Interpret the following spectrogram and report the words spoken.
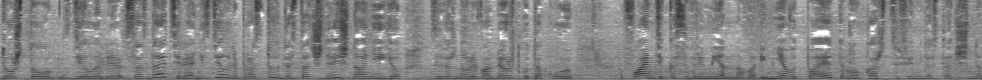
то, что сделали создатели, они сделали простую достаточно вещь, но они ее завернули в обертку такую фантика современного. И мне вот поэтому кажется фильм достаточно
